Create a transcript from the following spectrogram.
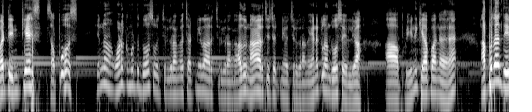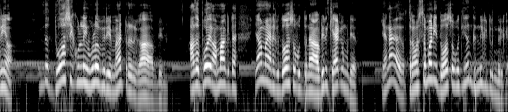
பட் இன்கேஸ் சப்போஸ் என்ன உனக்கு மட்டும் தோசை வச்சுருக்குறாங்க சட்னிலாம் அரைச்சிருக்கிறாங்க. அதுவும் நான் அரைச்ச சட்னி வச்சுருக்குறாங்க. எனக்கெல்லாம் தோசை இல்லையா? அப்படின்னு கேட்பாங்க. அப்போ தான் தெரியும் இந்த தோசைக்குள்ளே இவ்வளோ பெரிய மேட்ரு இருக்கா அப்படின்னு. அதை போய் அம்மா கிட்ட ஏம்மா எனக்கு தோசை ஊற்றுன அப்படின்னு கேட்க முடியாது. ஏன்னா இத்தனை வருஷமாக நீ தோசை ஊற்றி தான் தின்னுக்கிட்டு இருந்திருக்க.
